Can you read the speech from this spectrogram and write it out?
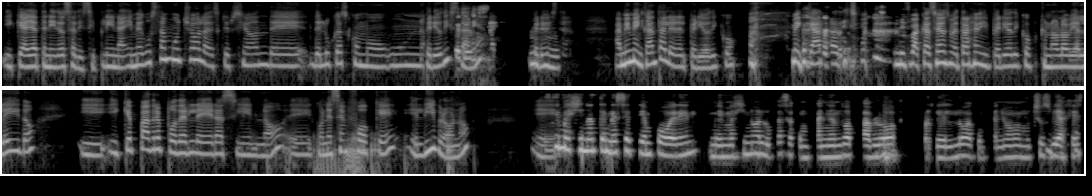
Y que haya tenido esa disciplina. Y me gusta mucho la descripción de, de Lucas como un periodista, ¿no? Periodista. A mí me encanta leer el periódico. me encanta. De hecho, en mis vacaciones me traje mi periódico porque no lo había leído. Y, qué padre poder leer así, ¿no? Eh, con ese enfoque el libro, ¿no? Eh, imagínate en ese tiempo, Eren, me imagino a Lucas acompañando a Pablo, porque él lo acompañó a muchos viajes,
